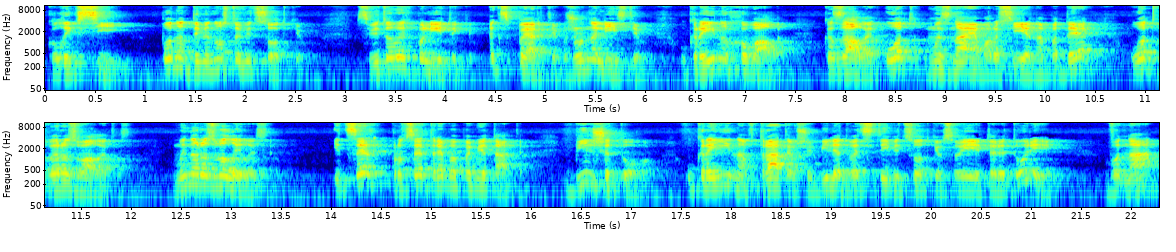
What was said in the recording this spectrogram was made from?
коли всі, понад 90% світових політиків, експертів, журналістів Україну ховали, казали: от ми знаємо, Росія нападе, от ви розвалитесь. Ми не розвалилися. І це, про це треба пам'ятати. Більше того, Україна, втративши біля 20% своєї території, вона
